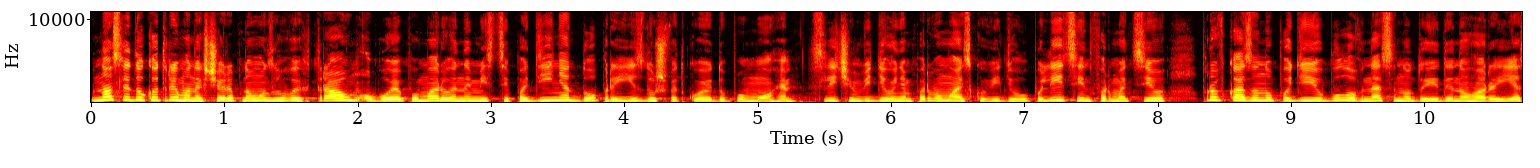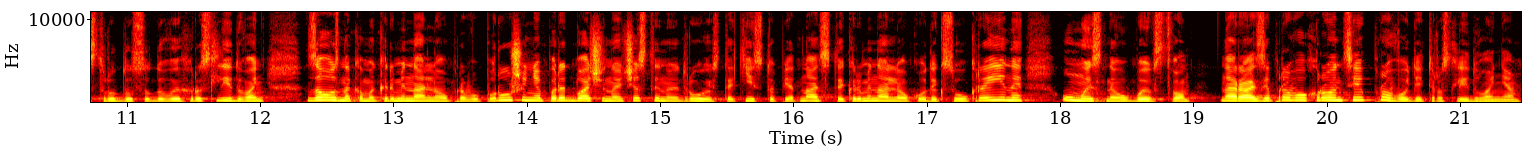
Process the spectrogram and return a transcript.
Внаслідок отриманих черепно-мозгових травм обоє померли на місці падіння до приїзду швидкої допомоги. Слідчим відділенням Первомайського відділу поліції інформацію про вказану подію було внесено до єдиного реєстру досудових розслідувань за ознаками кримінального правопорушення, передбаченої частиною 2 статті 115 Кримінального кодексу України умисне убивство. Наразі правоохоронці проводять розслідування.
